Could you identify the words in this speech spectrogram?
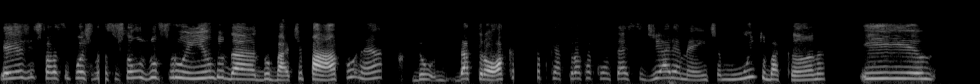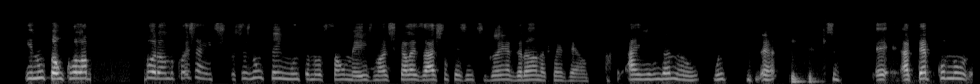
E aí a gente fala assim, poxa, vocês estão usufruindo da, do bate-papo, né? Do, da troca, porque a troca acontece diariamente, é muito bacana, e, e não estão colaborando com a gente. As pessoas não têm muita noção mesmo, acho que elas acham que a gente ganha grana com o evento. Ainda não. Muito, né? é, até como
